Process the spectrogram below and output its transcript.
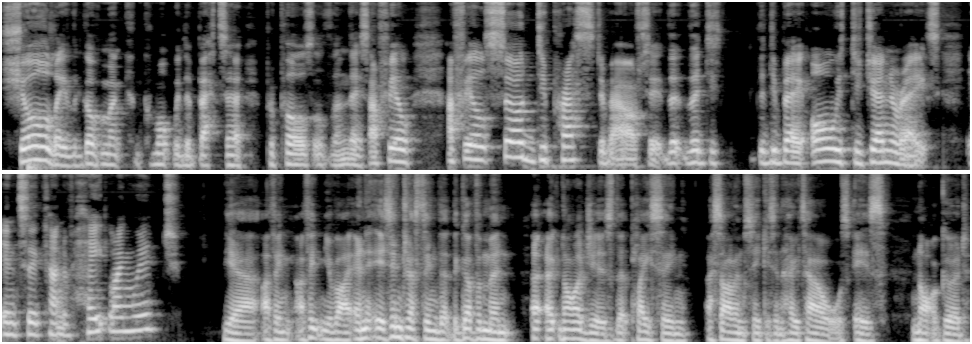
surely the government can come up with a better proposal than this. I feel I feel so depressed about it that the the debate always degenerates into kind of hate language. Yeah, I think I think you're right, and it's interesting that the government acknowledges that placing asylum seekers in hotels is not a good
